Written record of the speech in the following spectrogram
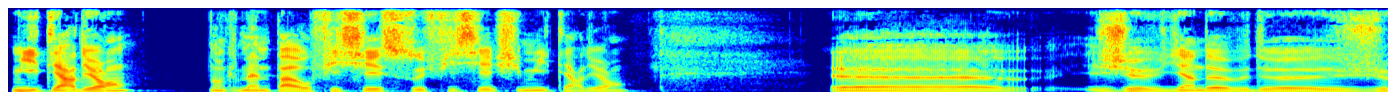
militaire du rang, donc même pas officier, sous-officier, je suis militaire du rang. Euh, je viens de, de- je,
